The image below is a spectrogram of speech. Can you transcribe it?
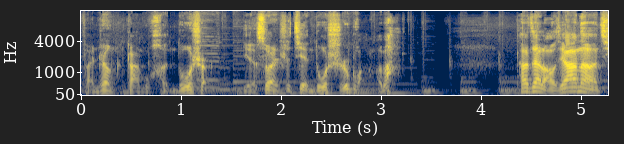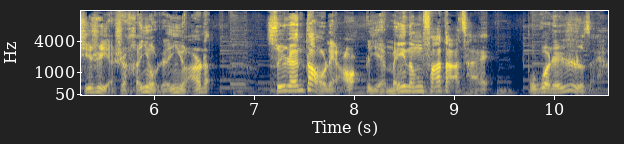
反正干过很多事儿，也算是见多识广了吧。他在老家呢，其实也是很有人缘的，虽然到了也没能发大财，不过这日子呀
